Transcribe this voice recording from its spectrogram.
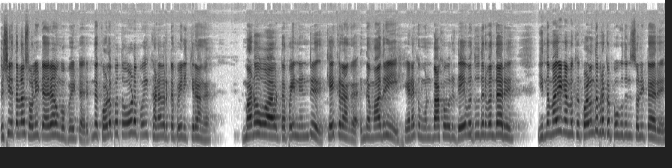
விஷயத்தெல்லாம் சொல்லிட்டாரு அவங்க போயிட்டார். இந்த குழப்பத்தோடு போய் கணவர்கிட்ட போய் நிற்கிறாங்க மனோவாட்ட போய் நின்று கேட்குறாங்க இந்த மாதிரி எனக்கு முன்பாக ஒரு தேவதூதர் வந்தார். இந்த மாதிரி நமக்கு குழந்த பிறக்க போகுதுன்னு சொல்லிட்டாரு.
